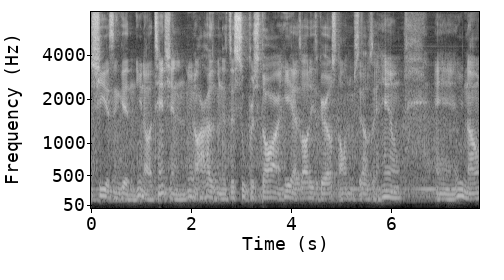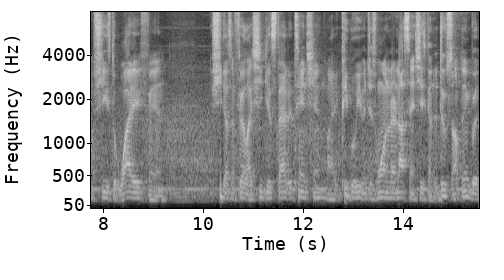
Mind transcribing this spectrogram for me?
she isn't getting, you know, attention. You know, her husband is this superstar, and he has all these girls throwing themselves at him, and you know, she's the wife, and she doesn't feel like she gets that attention. Like people even just wanting her. Not saying she's gonna do something, but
